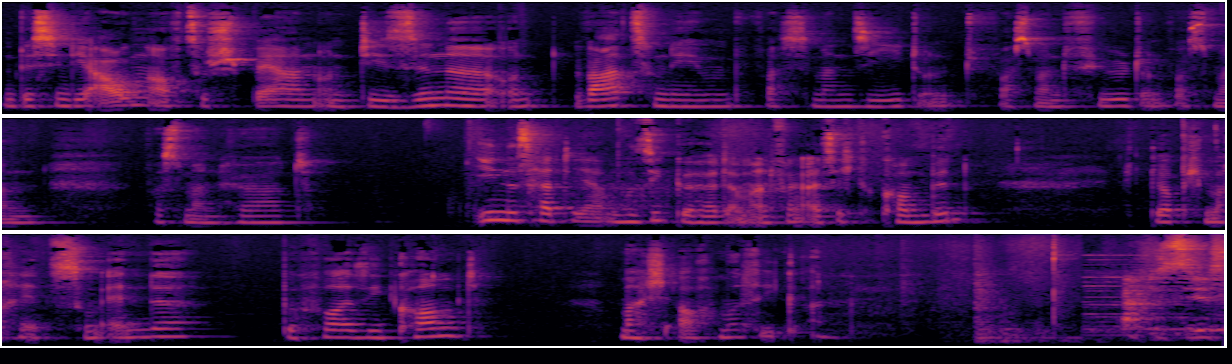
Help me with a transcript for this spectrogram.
ein bisschen die Augen aufzusperren und die Sinne und wahrzunehmen, was man sieht und was man fühlt und was man, was man hört. Ines hatte ja Musik gehört am Anfang, als ich gekommen bin. Ich glaube, ich mache jetzt zum Ende, bevor sie kommt, mache ich auch Musik an. Ach, wie süß.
